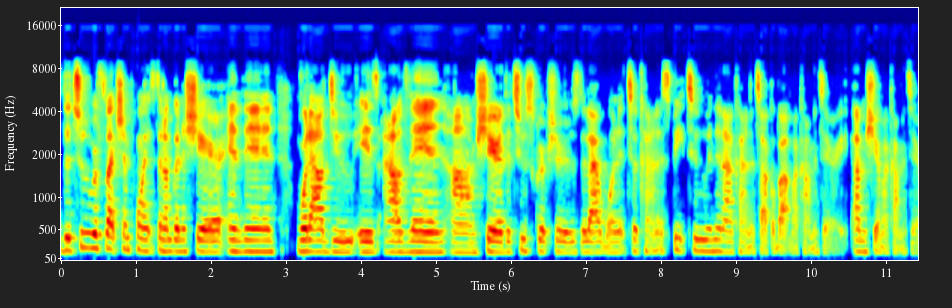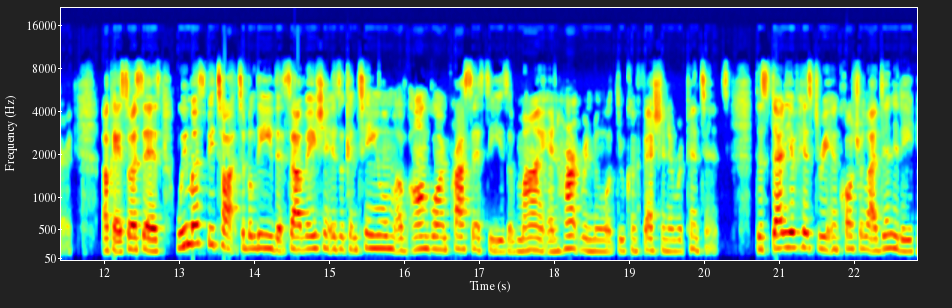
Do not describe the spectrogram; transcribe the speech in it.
the two reflection points that I'm going to share, and then what I'll do is I'll then um, share the two scriptures that I wanted to kind of speak to, and then I'll kind of talk about my commentary. I'm um, share my commentary. Okay, so it says we must be taught to believe that salvation is a continuum of ongoing processes of mind and heart renewal through confession and repentance. The study of history and cultural identity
